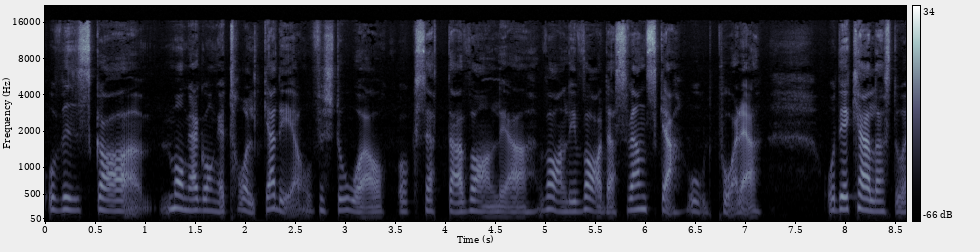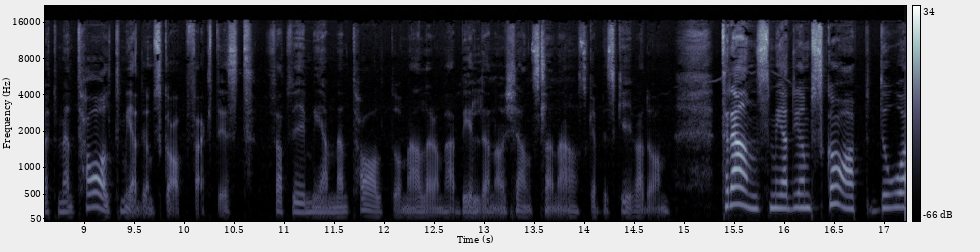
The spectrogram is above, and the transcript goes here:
Och vi ska många gånger tolka det och förstå och, och sätta vanliga, vanlig vardagssvenska ord på det. Och det kallas då ett mentalt mediumskap faktiskt, för att vi är mer mentalt då med alla de här bilderna och känslorna och ska beskriva dem. Transmediumskap, då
